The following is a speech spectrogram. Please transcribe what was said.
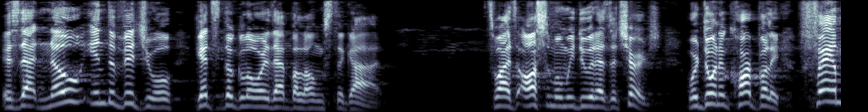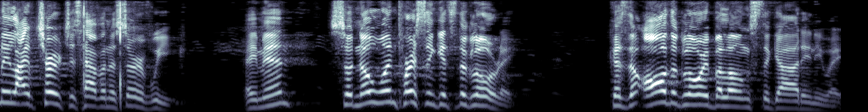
is that no individual gets the glory that belongs to God. That's why it's awesome when we do it as a church. We're doing it corporately. Family Life Church is having a serve week. Amen. So no one person gets the glory because all the glory belongs to God anyway.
